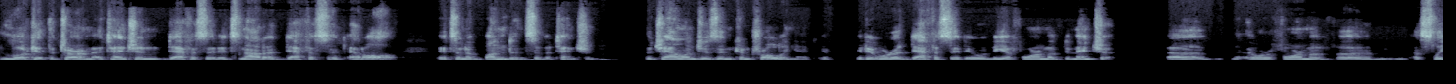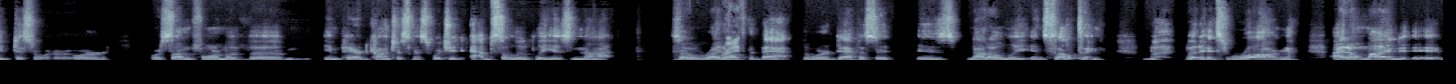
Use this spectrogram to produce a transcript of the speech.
look at the term attention deficit. It's not a deficit at all. It's an abundance of attention. The challenge is in controlling it. If, if it were a deficit, it would be a form of dementia uh, or a form of uh, a sleep disorder or or some form of um, impaired consciousness, which it absolutely is not. So right, right, off the bat, the word deficit is not only insulting, but, but it's wrong. I don't mind, if,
